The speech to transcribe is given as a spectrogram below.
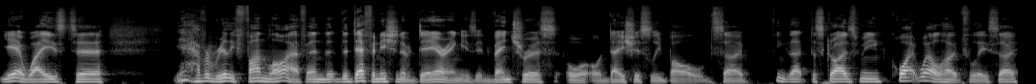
yeah, ways to yeah, have a really fun life. And the, the definition of daring is adventurous or audaciously bold. So I think that describes me quite well, hopefully. So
